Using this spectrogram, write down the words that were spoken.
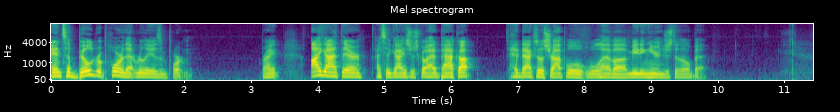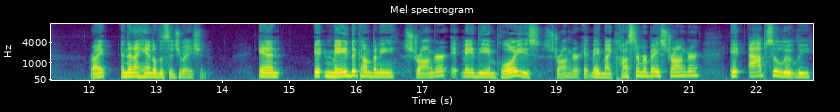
And to build rapport, that really is important, right? I got there. I said, guys, just go ahead, pack up, head back to the shop. We'll we'll have a meeting here in just a little bit, right? And then I handled the situation, and it made the company stronger. It made the employees stronger. It made my customer base stronger. It absolutely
